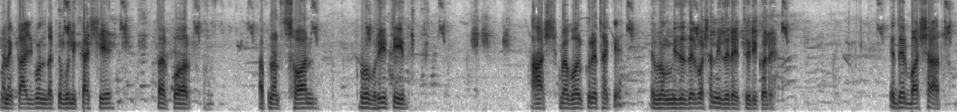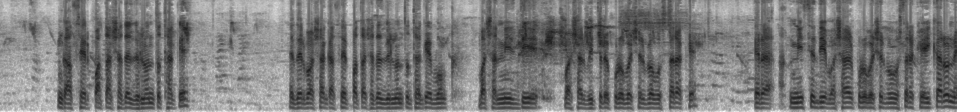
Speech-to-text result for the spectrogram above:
মানে কাশবন যাকে বলি কাশে তারপর আপনার ছন, প্রভৃতির আঁশ ব্যবহার করে থাকে এবং নিজেদের বাসা নিজেরাই তৈরি করে। এদের বাসার গাছের পাতার সাথে ঝুলন্ত থাকে। এদের বাসা গাছের পাতার সাথে ঝুলন্ত থাকে এবং বাসার নিচ দিয়ে বাসার ভিতরে প্রবেশের ব্যবস্থা রাখে। এরা নিচে দিয়ে বাসার প্রবেশের ব্যবস্থা রাখে। এই কারণে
